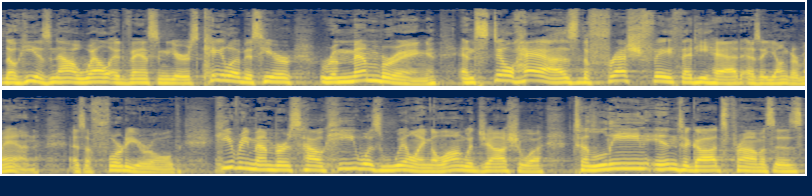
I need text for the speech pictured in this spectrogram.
though he is now well advanced in years, Caleb is here remembering and still has the fresh faith that he had as a younger man, as a 40 year old. He remembers how he was willing, along with Joshua, to lean into God's promises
